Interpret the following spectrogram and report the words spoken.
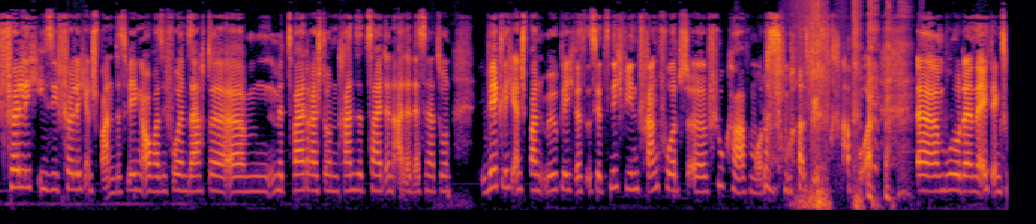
völlig easy, völlig entspannt. Deswegen auch, was ich vorhin sagte, ähm, mit zwei, drei Stunden Transitzeit in alle Destinationen wirklich entspannt möglich. Das ist jetzt nicht wie in Frankfurt äh, Flughafen oder sowas wie Frankfurt, ähm, wo du dann echt denkst,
